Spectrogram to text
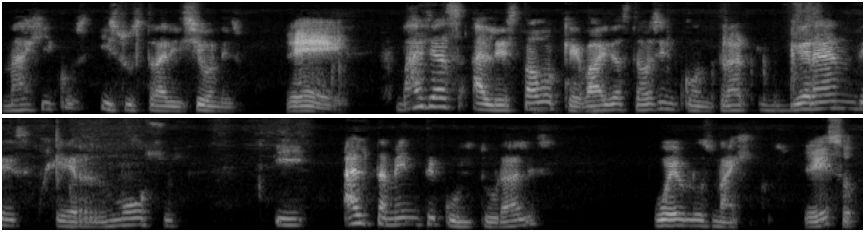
mágicos y sus tradiciones. Eh, Vayas al estado que vayas, te vas a encontrar grandes, hermosos y altamente culturales pueblos mágicos. Eso.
